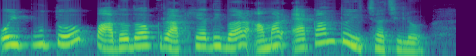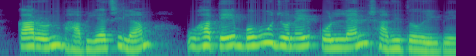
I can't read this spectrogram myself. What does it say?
ওই পুতো পাদদক রাখিয়া দিবার আমার একান্ত ইচ্ছা ছিল, কারণ ভাবিয়াছিলাম উহাতে বহুজনের কল্যাণ সাধিত হইবে।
